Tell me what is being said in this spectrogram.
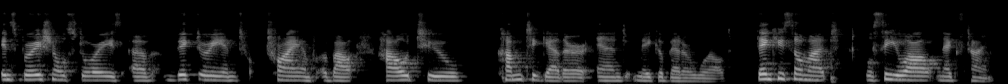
inspirational stories of victory and triumph about how to come together and make a better world. Thank you so much. We'll see you all next time.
